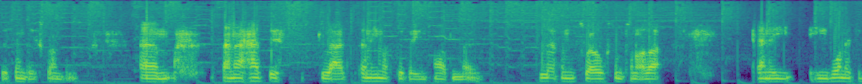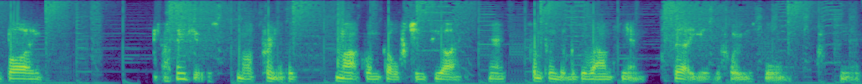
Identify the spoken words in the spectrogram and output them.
the Sunday scrambles. Um, and I had this lad, and he must have been, I don't know, 11, 12, something like that. And he, he wanted to buy, I think it was my print of a Mark 1 Golf GTI, you know, something that was around, you know, 30 years before he was born you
